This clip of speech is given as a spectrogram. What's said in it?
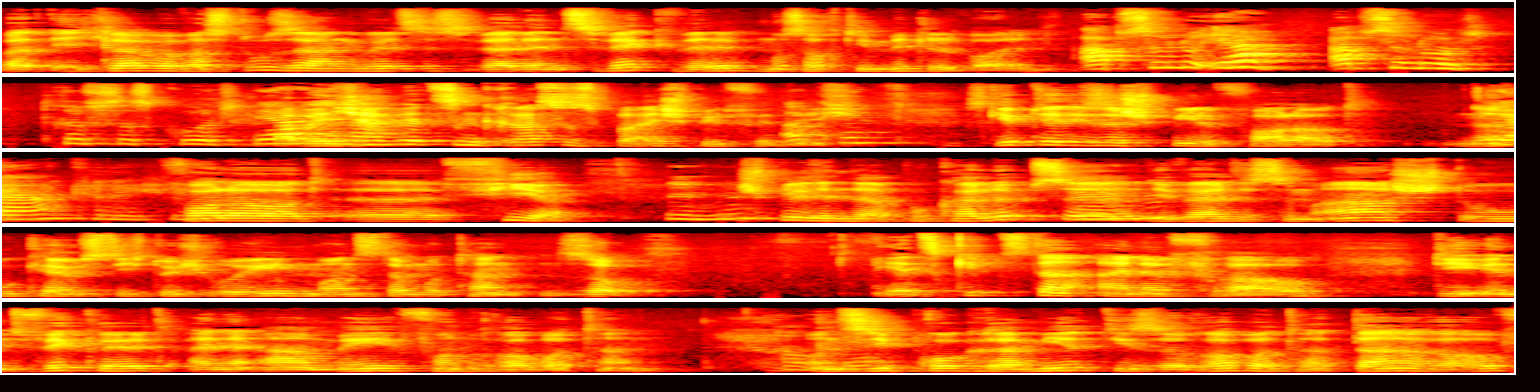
musst, ich glaube, was du sagen willst, ist, wer den Zweck will, muss auch die Mittel wollen. Absolut, ja, absolut. Triffst es gut. Ja, Aber ich genau. habe jetzt ein krasses Beispiel für dich. Okay. Es gibt ja dieses Spiel Fallout. Ne? Ja, kenn ich. Fallout äh, 4. Mhm. Spielt in der Apokalypse, Mhm. die Welt ist im Arsch, du kämpfst dich durch Ruinen, Monster, Mutanten. So, jetzt gibt es da eine Frau, die entwickelt eine Armee von Robotern. Und Okay. sie programmiert diese Roboter darauf,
